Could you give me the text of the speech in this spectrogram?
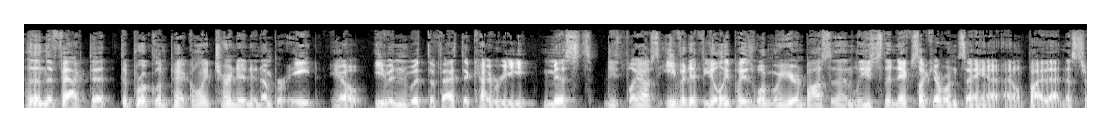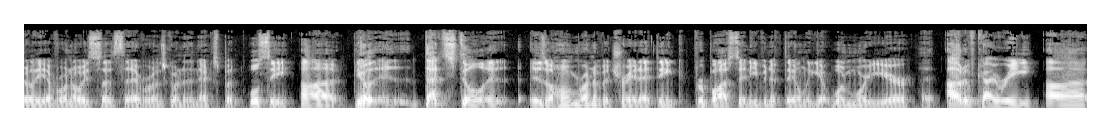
and then the fact that the Brooklyn pick only turned into number eight, you know, even with the fact that Kyrie missed these playoffs, even if he only plays one more year in Boston, then leaves to the Knicks, like everyone's saying, I, I don't buy that necessarily. Everyone always says that everyone's going to the Knicks, but we'll see. Uh, you know, that's still is a home run of a trade, I think, for Boston, even if they only get one more year out of Kyrie. Uh,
